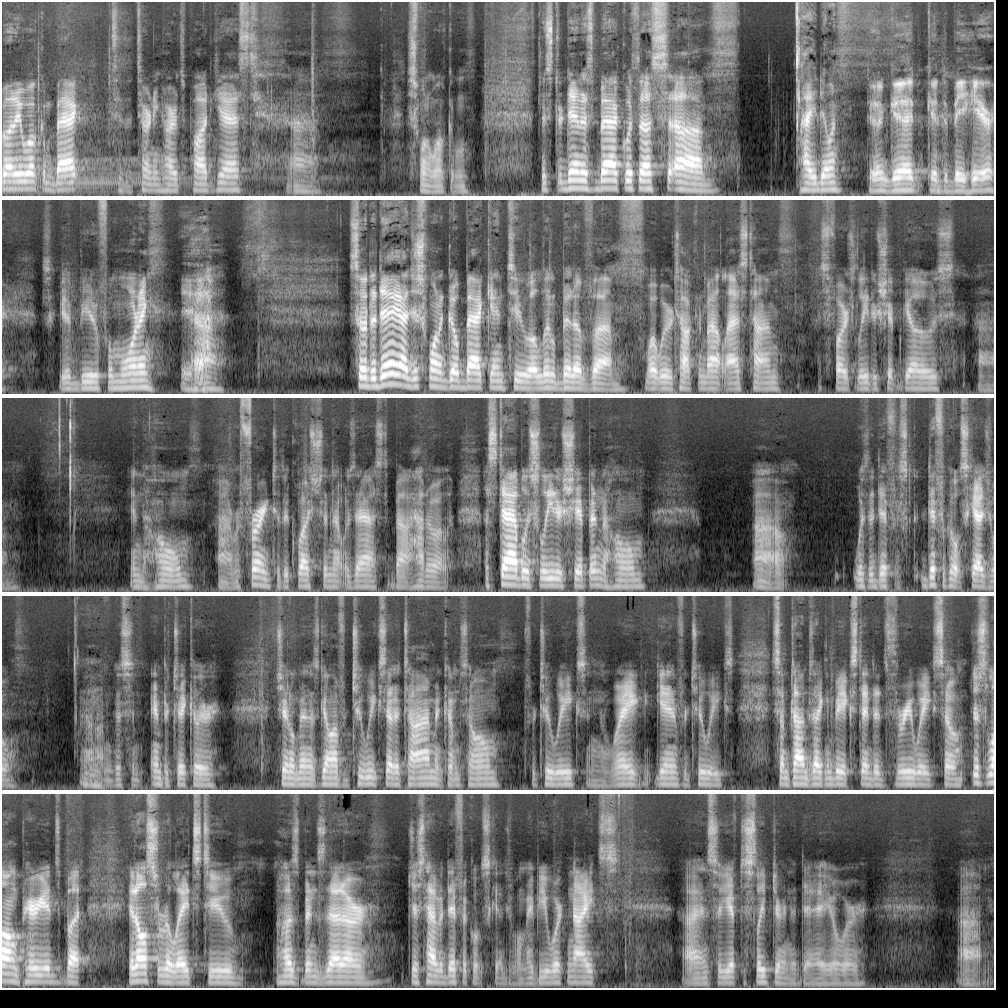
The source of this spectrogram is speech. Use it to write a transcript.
everybody. Welcome back to the Turning Hearts podcast. Uh, just want to welcome Mr. Dennis back with us. Um, how you doing? Doing good. Good to be here. It's a good, beautiful morning. Yeah. Uh, so today, I just want to go back into a little bit of um, what we were talking about last time, as far as leadership goes um, in the home, uh, referring to the question that was asked about how to establish leadership in the home uh, with a diff- difficult schedule. Mm. Um, this in, in particular, gentleman has gone for two weeks at a time and comes home for two weeks and away again for two weeks. Sometimes that can be extended to three weeks. So just long periods, but it also relates to husbands that are just have a difficult schedule. Maybe you work nights, uh, and so you have to sleep during the day, or um,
